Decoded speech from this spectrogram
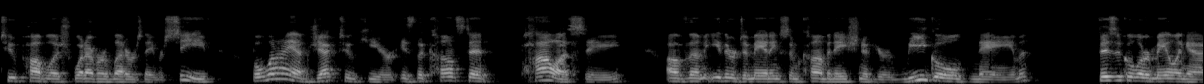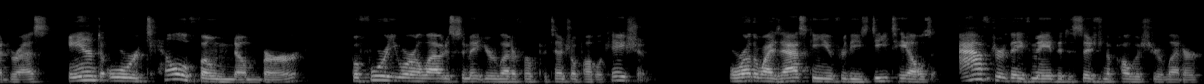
to publish whatever letters they receive, but what I object to here is the constant policy of them either demanding some combination of your legal name, physical or mailing address, and or telephone number before you are allowed to submit your letter for potential publication or otherwise asking you for these details after they've made the decision to publish your letter,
